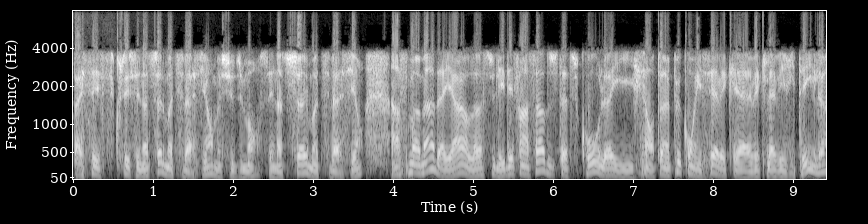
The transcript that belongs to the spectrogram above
Ben, c'est, écoutez, c'est notre seule motivation, M. Dumont. C'est notre seule motivation. En ce moment, d'ailleurs, là, les défenseurs du statu quo, là, ils sont un peu coincés avec, avec la vérité. Là.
